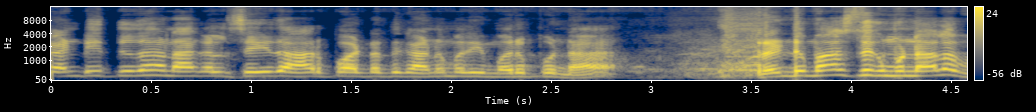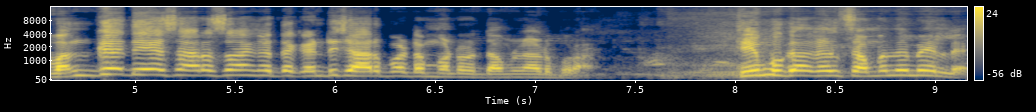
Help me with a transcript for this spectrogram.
கண்டித்து தான் நாங்கள் செய்த ஆர்ப்பாட்டத்துக்கு அனுமதி மறுப்புன்னா ரெண்டு மாசத்துக்கு முன்னால வங்கதேச அரசாங்கத்தை கண்டிச்சு ஆர்ப்பாட்டம் பண்றோம் தமிழ்நாடு புறம் திமுக சம்மந்தமே சம்பந்தமே இல்லை.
